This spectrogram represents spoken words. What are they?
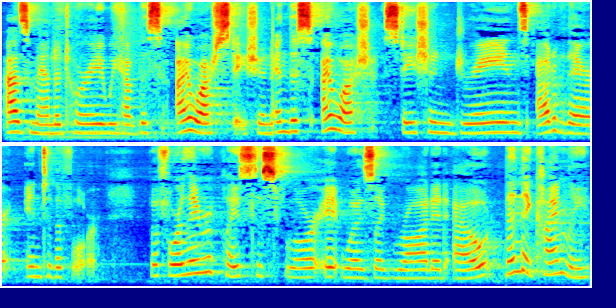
as mandatory, we have this eye wash station, and this eye wash station drains out of there into the floor. Before they replaced this floor, it was like rotted out. Then they kindly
